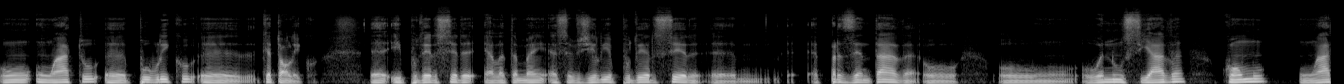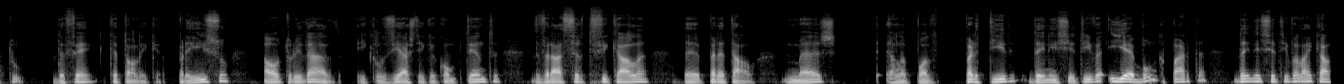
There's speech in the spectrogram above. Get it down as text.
um, um ato uh, público uh, católico. Uh, e poder ser, ela também, essa vigília, poder ser apresentada ou, ou, ou anunciada como um ato da fé católica. Para isso, a autoridade eclesiástica competente deverá certificá-la para tal, mas ela pode partir da iniciativa, e é bom que parta da iniciativa laical.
